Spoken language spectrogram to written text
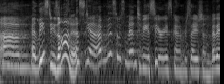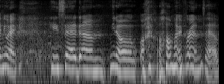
um, At least he's honest. Yeah, I mean, this was meant to be a serious conversation. But anyway, he said, um, you know, all my friends have.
